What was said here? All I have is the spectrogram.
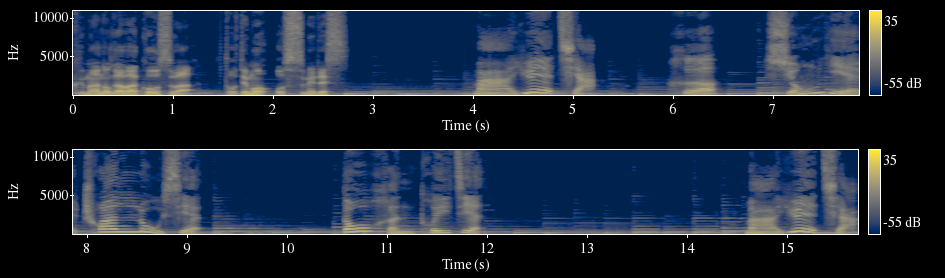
熊野川コースはとてもおすすめです。马月卡和熊野川路线都很推荐。 马月卡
